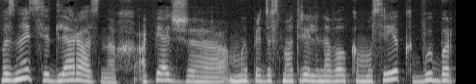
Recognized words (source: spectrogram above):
Вы знаете, для разных. Опять же, мы предусмотрели на Welcome Рек выбор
